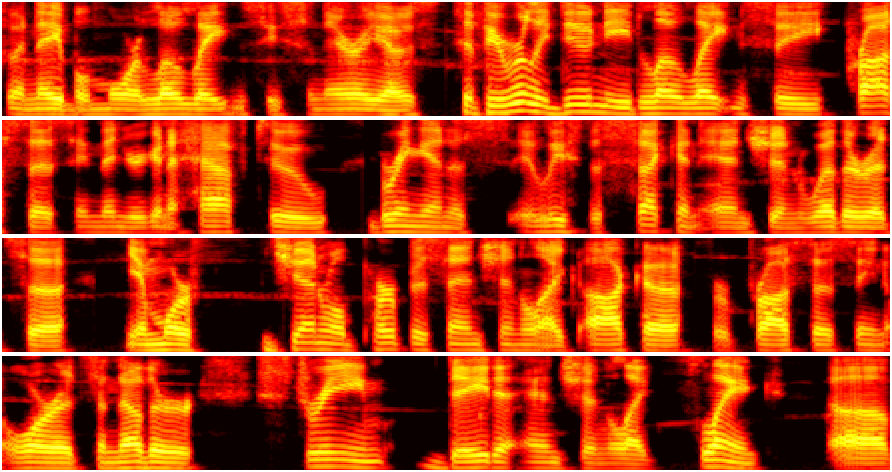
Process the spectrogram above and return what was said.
to enable more low latency scenarios. So if you really do need low latency processing, then you're going to have to bring in a, at least a second engine, whether it's a you know, more general purpose engine like Akka for processing, or it's another stream data engine like Flink. Uh,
